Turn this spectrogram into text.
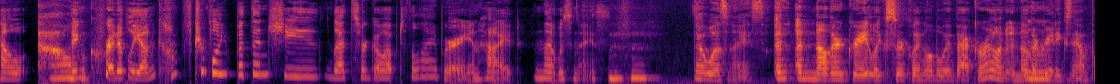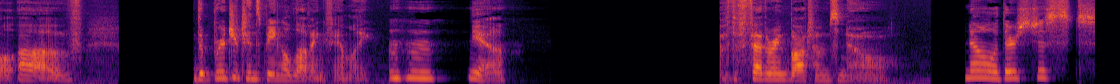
how How incredibly uncomfortable? But then she lets her go up to the library and hide. And that was nice. Mhm. that was nice. And another great, like circling all the way back around, another great example of the Bridgertons being a loving family. Mm-hmm. Yeah. The Feathering Bottoms, no. No, there's just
